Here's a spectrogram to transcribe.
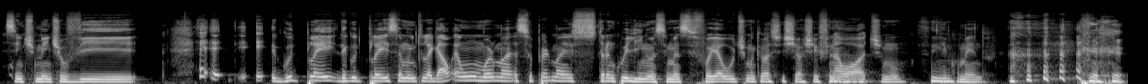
recentemente eu vi. É, é, é, é, Good Play, The Good Place é muito legal. É um humor mais, super mais tranquilinho, assim, mas foi a última que eu assisti. Eu achei o final uhum. ótimo. Sim. Recomendo.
